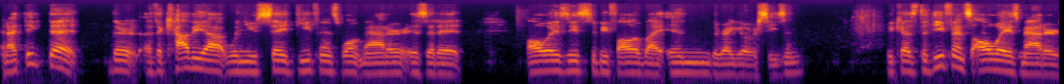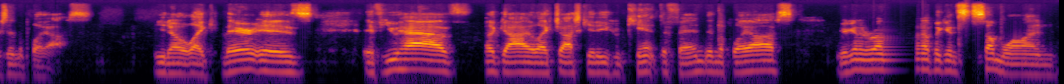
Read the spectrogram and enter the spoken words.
and I think that there the caveat when you say defense won't matter is that it always needs to be followed by in the regular season because the defense always matters in the playoffs. You know, like there is if you have a guy like Josh Giddey who can't defend in the playoffs, you're going to run up against someone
